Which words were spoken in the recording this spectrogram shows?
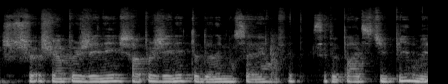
Je, suis un peu gêné, je suis un peu gêné de te donner mon salaire en fait. Ça peut paraître stupide, mais,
